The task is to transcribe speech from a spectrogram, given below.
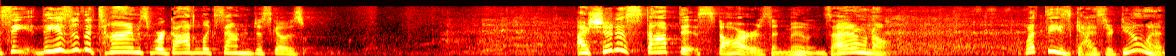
see, these are the times where God looks down and just goes, I should have stopped at stars and moons. I don't know. What these guys are doing.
